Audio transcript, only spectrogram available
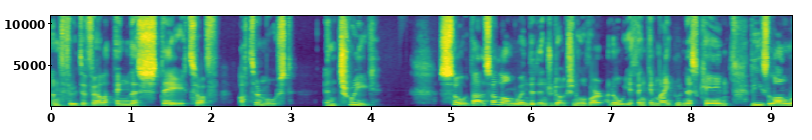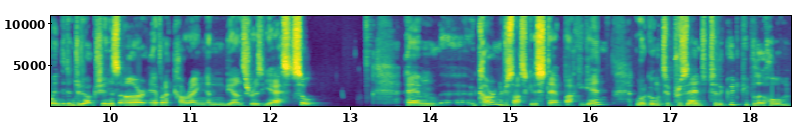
and through developing this state of uttermost intrigue. So that's a long-winded introduction over. I know what you're thinking. My goodness, Kane, these long-winded introductions are ever occurring, and the answer is yes. So um, Karen, I just ask you to step back again. We're going to present to the good people at home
